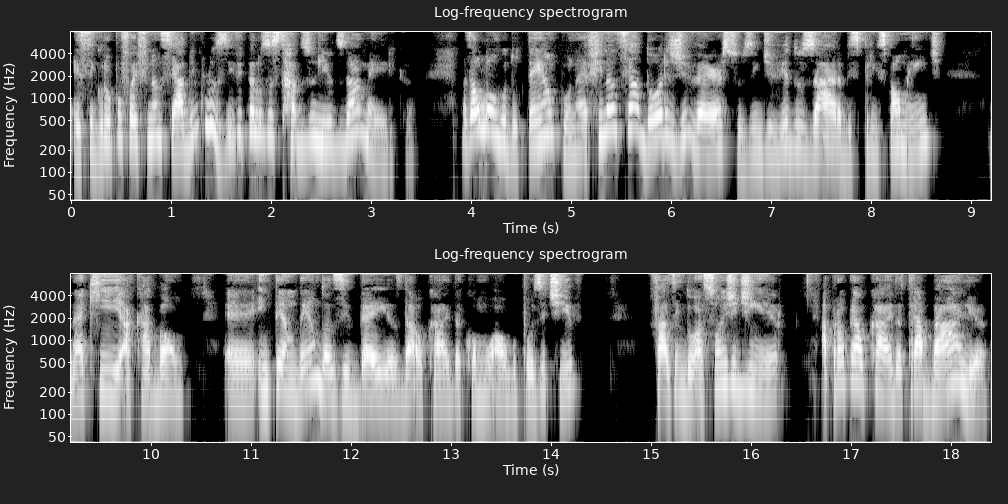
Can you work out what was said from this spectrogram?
esse grupo foi financiado inclusive pelos Estados Unidos da América. Mas ao longo do tempo, né, financiadores diversos, indivíduos árabes principalmente, né, que acabam é, entendendo as ideias da Al-Qaeda como algo positivo, fazem doações de dinheiro. A própria Al-Qaeda trabalha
